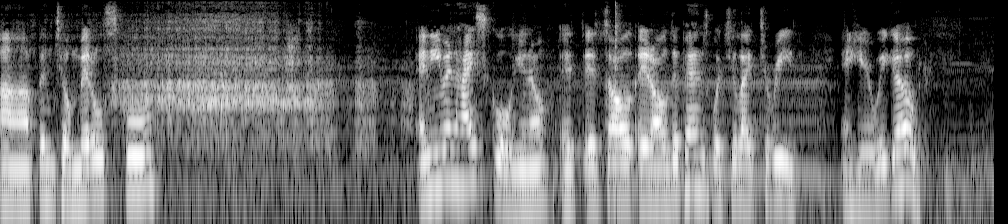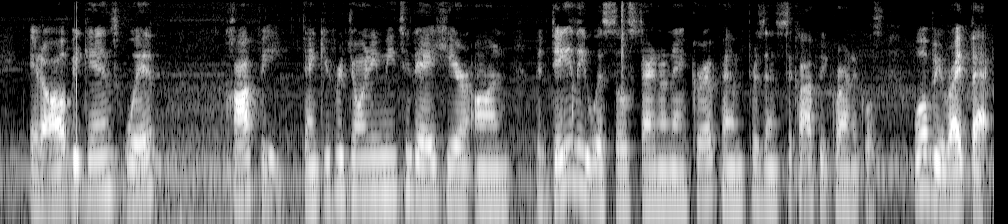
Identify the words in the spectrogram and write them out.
uh, up until middle school and even high school you know it, it's all it all depends what you like to read. And here we go. It all begins with coffee. Thank you for joining me today here on the daily with syl stein on anchor fm presents the coffee chronicles. We'll be right back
